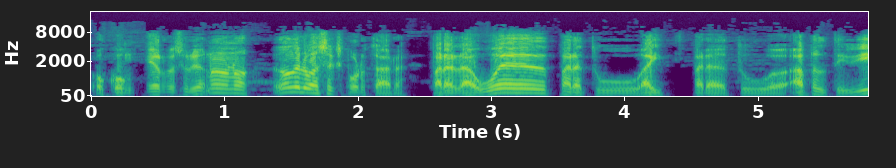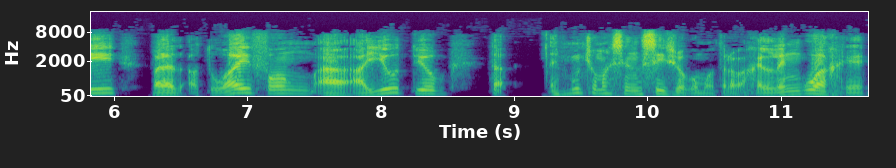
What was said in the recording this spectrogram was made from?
o con qué resolución. No, no, no. ¿Dónde lo vas a exportar? ¿Para la web? ¿Para tu, para tu uh, Apple TV? ¿Para tu iPhone? ¿A, YouTube? Es mucho más sencillo como trabaja. El lenguaje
